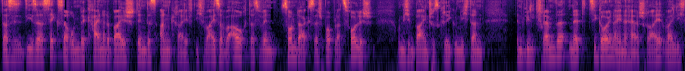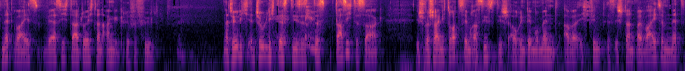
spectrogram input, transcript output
dass in dieser Sechserrunde keiner dabei ist, den das angreift. Ich weiß aber auch, dass wenn sonntags der Sportplatz voll ist und ich einen Beinschuss kriege und ich dann ein Wildfremder nicht Zigeuner hinterher schrei, weil ich nicht weiß, wer sich dadurch dann angegriffen fühlt. Natürlich entschuldigt das, dieses, das, dass ich das sage, ist wahrscheinlich trotzdem rassistisch, auch in dem Moment. Aber ich finde, es ist dann bei weitem nicht,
